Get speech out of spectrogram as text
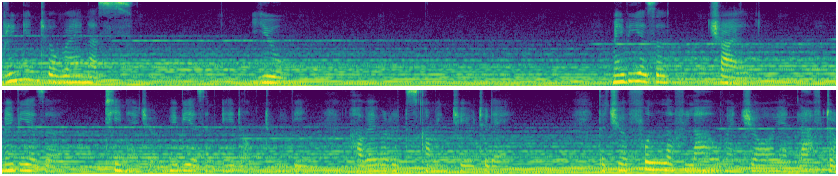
bring into awareness you. Maybe as a child, maybe as a teenager, maybe as an adult, maybe however it's coming to you today, that you're full of love and joy and laughter,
